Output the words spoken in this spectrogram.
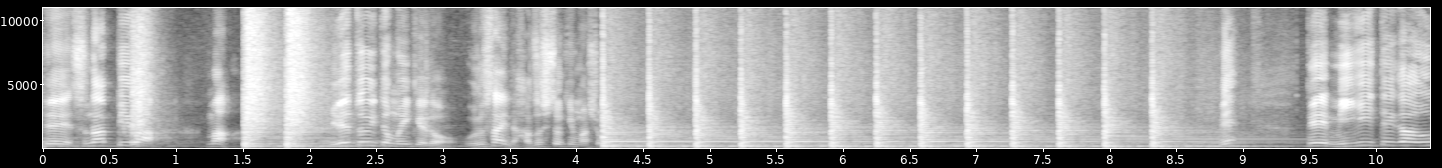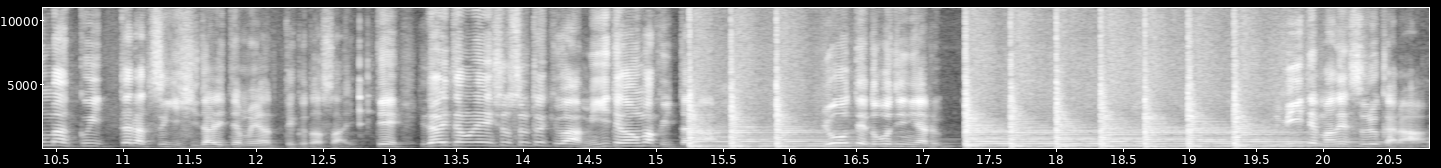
でスナッピーはまあ入れといてもいいけどうるさいんで外しときましょう。で右手がうまくいったら次左手もやってください。で左手の練習する時は右手がうまくいったら両手同時にやる。右手真似するから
